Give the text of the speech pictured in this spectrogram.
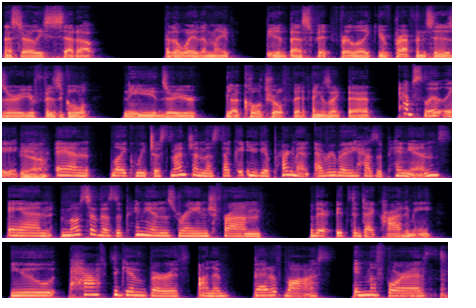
necessarily set up for the way that might be the best fit for like your preferences or your physical needs or your, your cultural fit, things like that. Absolutely. Yeah. And like we just mentioned, the second you get pregnant, everybody has opinions. And most of those opinions range from there, it's a dichotomy. You have to give birth on a bed of moss in the forest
